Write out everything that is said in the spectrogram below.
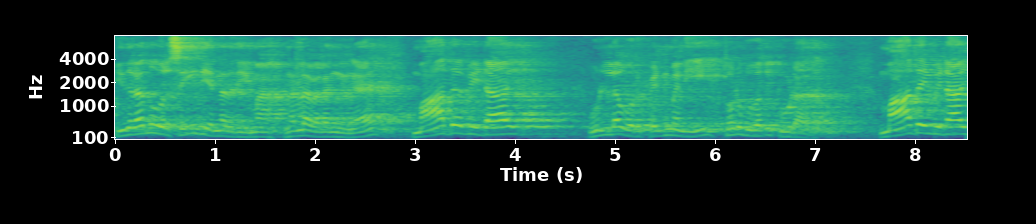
இதுலேருந்து ஒரு செய்தி என்ன தெரியுமா? நல்லா விளங்குங்க. மாதவிடாய் உள்ள ஒரு பெண்மணி தொழுகுவது கூடாது. மாதவிடாய்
